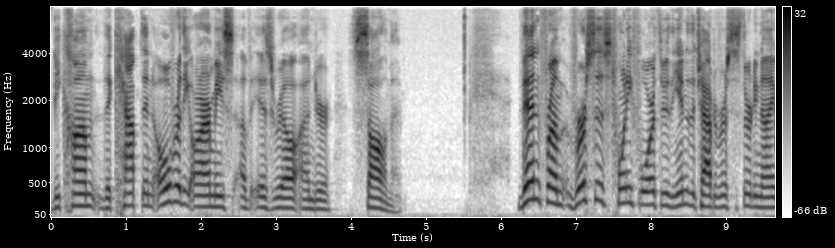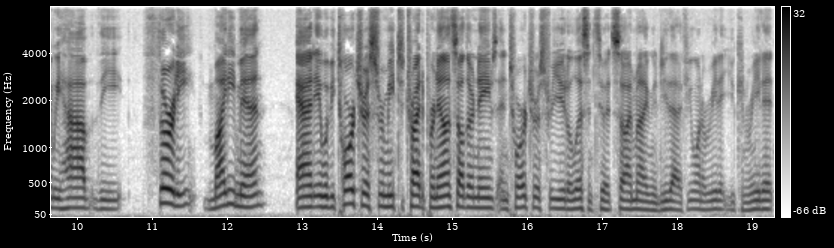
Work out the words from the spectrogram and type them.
become the captain over the armies of Israel under Solomon. Then from verses 24 through the end of the chapter, verses 39, we have the 30 mighty men. And it would be torturous for me to try to pronounce all their names and torturous for you to listen to it. So I'm not even going to do that. If you want to read it, you can read it.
